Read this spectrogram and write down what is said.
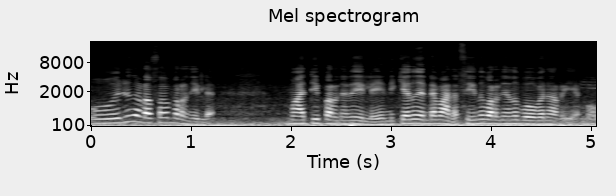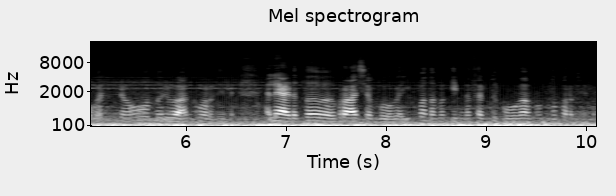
ഒരു തടസ്സവും പറഞ്ഞില്ല. മാറ്റി പറഞ്ഞതേ ഇല്ല. എനിക്കത് എന്റെ മനസ്സിൽ നിന്ന് പറഞ്ഞത് ബോബൻ അറിയാം. ബോബൻ നോ എന്നൊരു വാക്ക് പറഞ്ഞില്ല. അല്ലെ അടുത്ത പ്രാവശ്യം പോകാം. ഇപ്പം നമുക്ക് ഇന്ന സ്ഥലത്ത് പോകാമെന്നൊന്നും പറഞ്ഞില്ല.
